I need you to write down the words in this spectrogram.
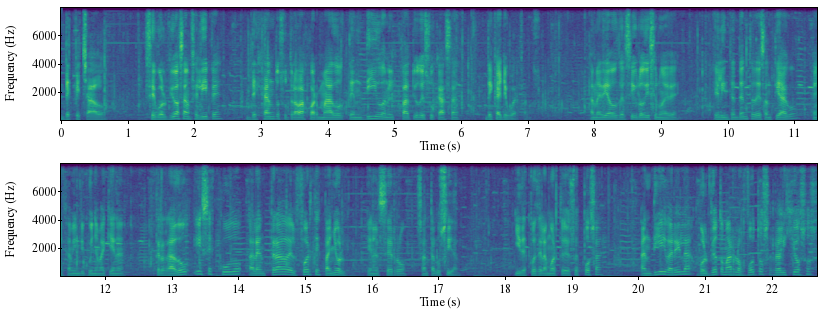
despechado, se volvió a San Felipe dejando su trabajo armado tendido en el patio de su casa de calle Huérfanos. A mediados del siglo XIX, el intendente de Santiago, Benjamín Vicuña Maquena, trasladó ese escudo a la entrada del fuerte español en el cerro Santa Lucía. Y después de la muerte de su esposa, Andía y Varela volvió a tomar los votos religiosos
